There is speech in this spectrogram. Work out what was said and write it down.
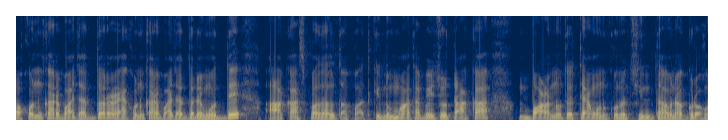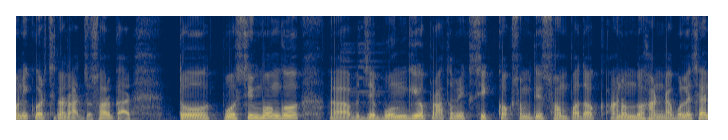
তখনকার বাজার দর আর এখনকার বাজার দরের মধ্যে আকাশ পাতাল তফাৎ। কিন্তু মাথাপিছু টাকা বাড়ানোতে তেমন কোনো চিন্তাভাবনা গ্রহণই করছে না রাজ্য সরকার। তো পশ্চিমবঙ্গ যে বঙ্গীয় প্রাথমিক শিক্ষক সমিতির সম্পাদক আনন্দ হান্ডা বলেছেন,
